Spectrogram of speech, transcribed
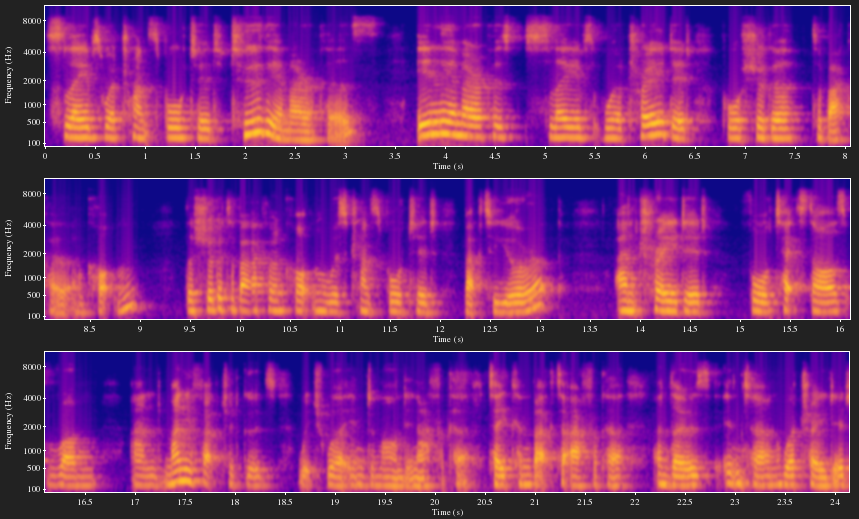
Slaves were transported to the Americas in the Americas, slaves were traded for sugar, tobacco, and cotton. The sugar, tobacco, and cotton was transported back to Europe and traded for textiles, rum, and manufactured goods which were in demand in Africa, taken back to Africa, and those in turn were traded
